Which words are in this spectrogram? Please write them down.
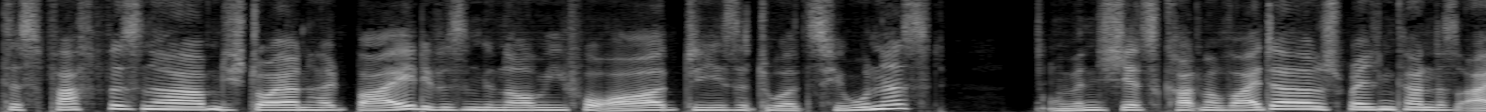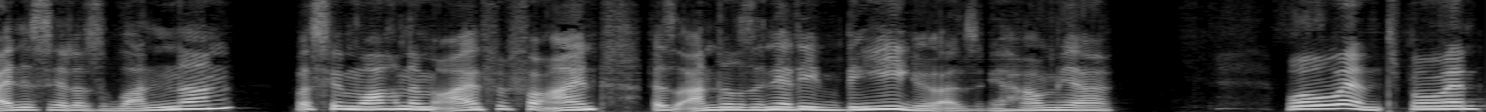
das Fachwissen haben, die steuern halt bei, die wissen genau, wie vor Ort die Situation ist. Und wenn ich jetzt gerade mal weiter sprechen kann, das eine ist ja das Wandern, was wir machen im Eifelverein. Das andere sind ja die Wege. Also wir haben ja. Moment, Moment,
